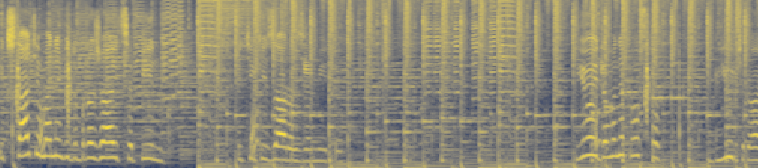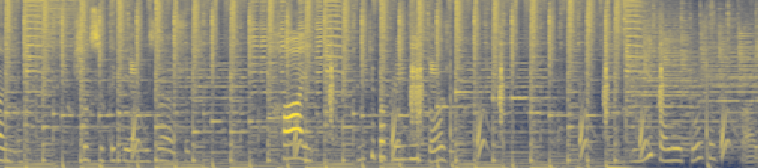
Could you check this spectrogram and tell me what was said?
І, кстати, в мене відображається пінг. Я тільки зараз замітив. Йой, да мене просто б'ють реально. Що це таке? Я не знаю, що це. Хай! Ну, типа, привіт теж. Привіт, але теж хай.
